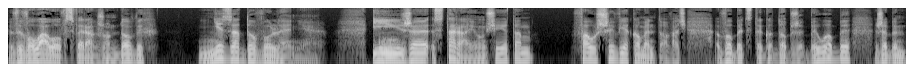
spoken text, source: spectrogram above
wywołało w sferach rządowych niezadowolenie i że starają się je tam fałszywie komentować. Wobec tego dobrze byłoby, żebym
